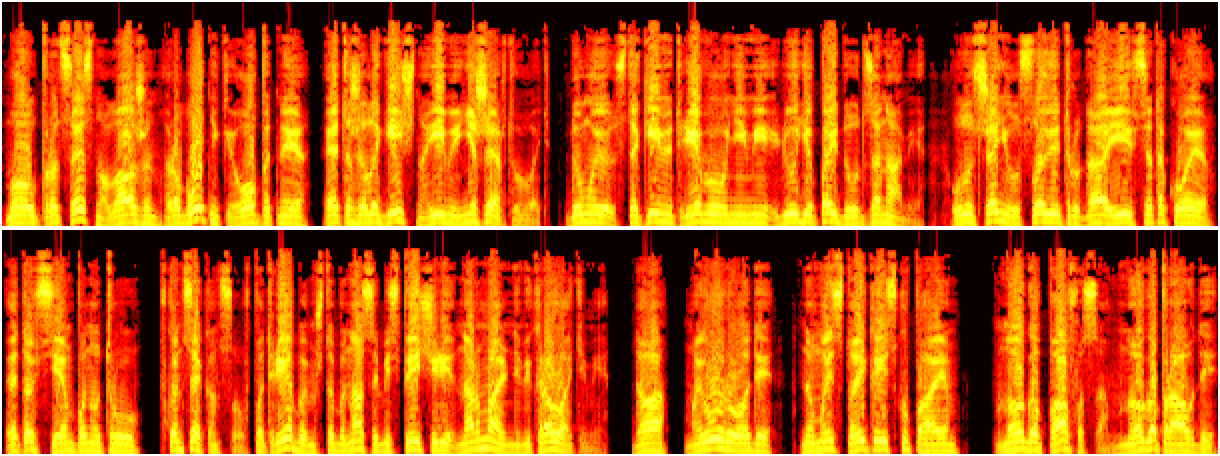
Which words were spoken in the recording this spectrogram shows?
Мол, процесс налажен, работники опытные. Это же логично ими не жертвовать. Думаю, с такими требованиями люди пойдут за нами. Улучшение условий труда и все такое. Это всем по нутру. В конце концов, потребуем, чтобы нас обеспечили нормальными кроватями. Да, мы уроды, но мы стойко искупаем. Много пафоса, много правды.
